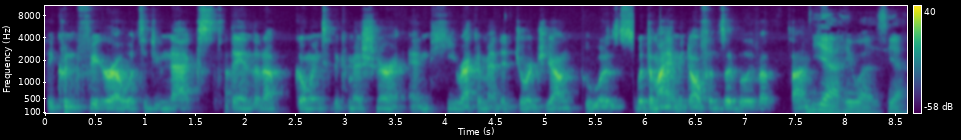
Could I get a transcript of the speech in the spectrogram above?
They couldn't figure out what to do next. They ended up going to the commissioner and he recommended George Young, who was with the Miami Dolphins, I believe, at the time. Yeah, he was. Yeah.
